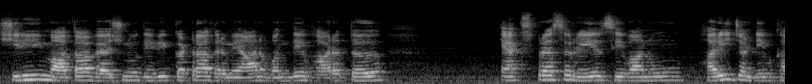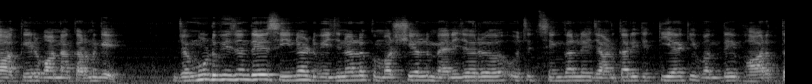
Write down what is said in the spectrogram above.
ਸ਼੍ਰੀ ਮਾਤਾ ਵੈਸ਼ਨੋ ਦੇਵੀ ਕਟਰਾ ਦਰਮਿਆਨ ਵੰਦੇ ਭਾਰਤ ਐਕਸਪ੍ਰੈਸ ਰੇਲ ਸੇਵਾ ਨੂੰ ਹਰੀ ਝੰਡੀ ਵਿਖਾ ਕੇ ਰਵਾਨਾ ਕਰਨਗੇ। ਜੰਮੂ ਡਿਵੀਜ਼ਨ ਦੇ senior divisional commercial manager Uchit Singhal ਨੇ ਜਾਣਕਾਰੀ ਦਿੱਤੀ ਹੈ ਕਿ ਵੰਦੇ ਭਾਰਤ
